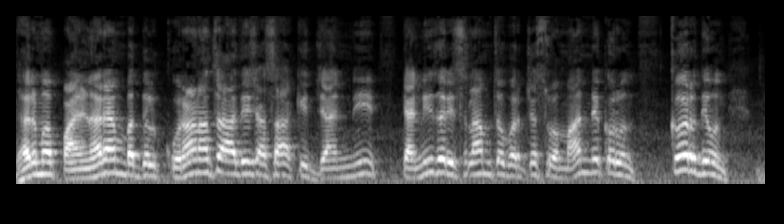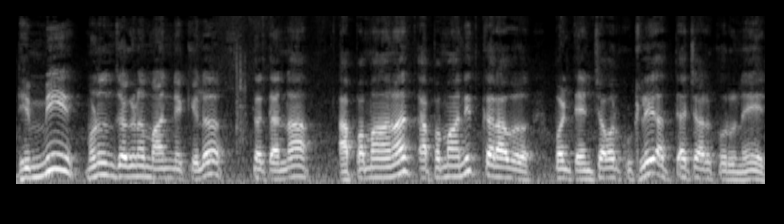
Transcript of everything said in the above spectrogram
धर्म पाळणाऱ्यांबद्दल कुराणाचा आदेश असा की ज्यांनी त्यांनी जर इस्लामचं वर्चस्व मान्य करून कर देऊन धिम्मी म्हणून जगणं मान्य केलं तर त्यांना अपमानात अपमानित करावं पण त्यांच्यावर कुठलेही अत्याचार करू नयेत.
